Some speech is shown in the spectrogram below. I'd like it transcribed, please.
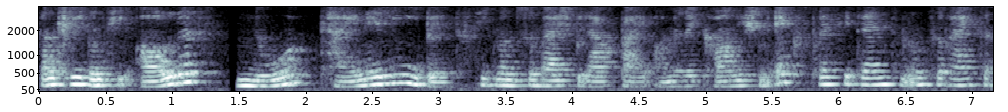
dann kriegen sie alles, nur keine Liebe. Das sieht man zum Beispiel auch bei amerikanischen Ex-Präsidenten und so weiter.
